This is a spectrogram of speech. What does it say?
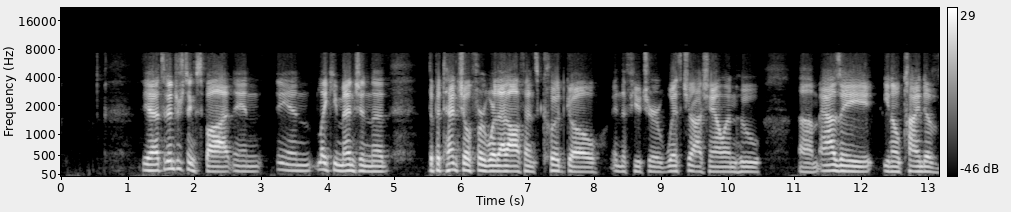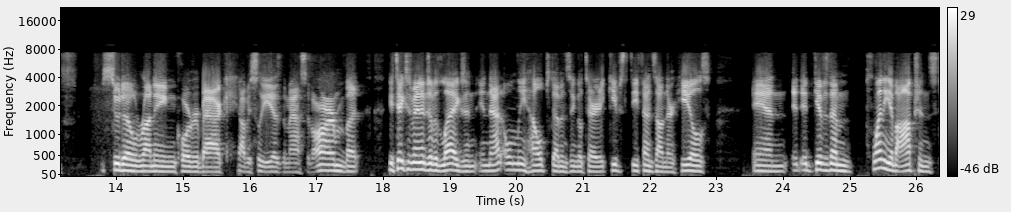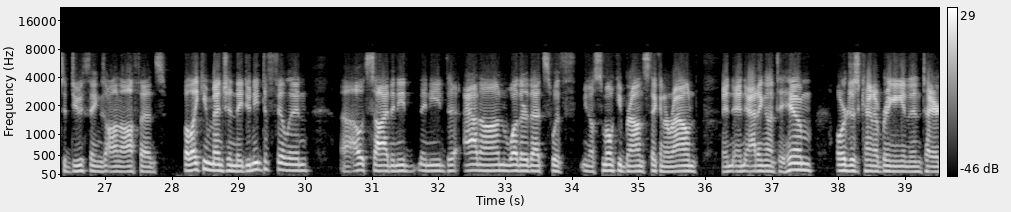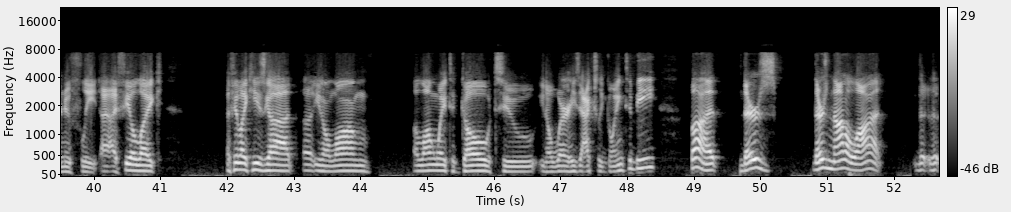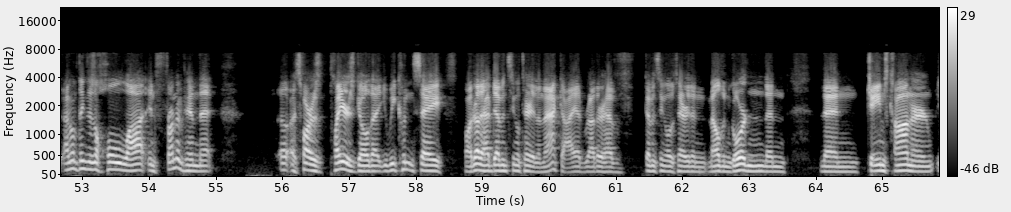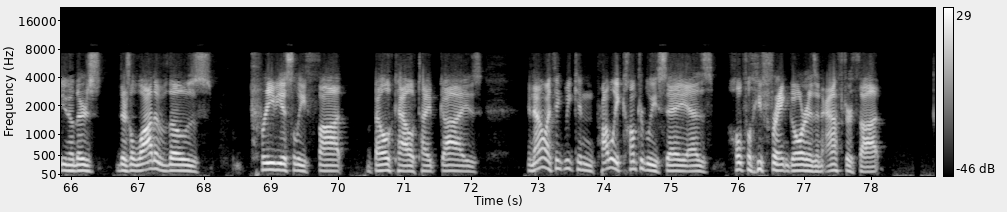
Yeah, it's an interesting spot, and and like you mentioned that the potential for where that offense could go in the future with Josh Allen, who, um, as a you know kind of pseudo running quarterback, obviously he has the massive arm, but he takes advantage of his legs, and, and that only helps Devin Singletary. It keeps defense on their heels, and it, it gives them plenty of options to do things on offense. But like you mentioned, they do need to fill in uh, outside. They need they need to add on whether that's with you know Smokey Brown sticking around and and adding on to him, or just kind of bringing in an entire new fleet. I, I feel like I feel like he's got uh, you know long a long way to go to you know where he's actually going to be. but there's there's not a lot. I don't think there's a whole lot in front of him that, uh, as far as players go, that we couldn't say, well, I'd rather have Devin Singletary than that guy. I'd rather have Devin Singletary than Melvin Gordon than than James Conner. You know, there's there's a lot of those previously thought bell cow type guys. And now I think we can probably comfortably say, as hopefully Frank Gore is an afterthought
